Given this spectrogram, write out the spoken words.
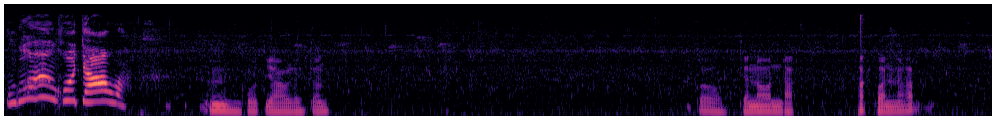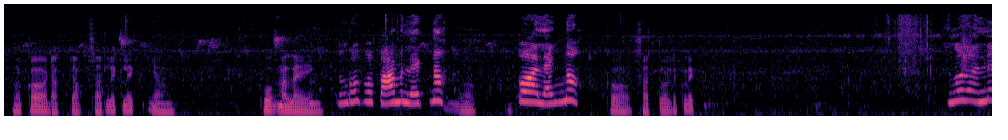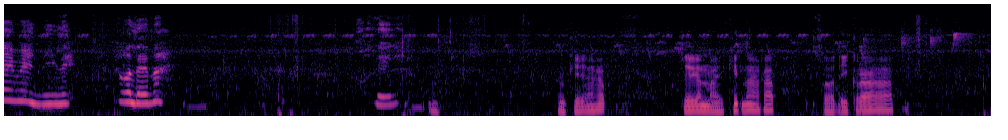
มันก็ห้างโคเจ้าอะ อืมโคตรยาวเลยตอนก็จะนอนดักพักผ่อนนะครับ แล้วก็ดักจับสัตว์เล็กๆ อย่าง พวกแมลง มันก็ปลาปลามันเล็กเนาะแล้วตัวเล็กเนาะก็สัตว์ตัวเล็กมันก็เลยเล่นไม่ดีเลยตัวเล็กไหมเล็กๆ โอเคนะครับ เจอกันใหม่คลิปหน้าครับ สวัสดีครับ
